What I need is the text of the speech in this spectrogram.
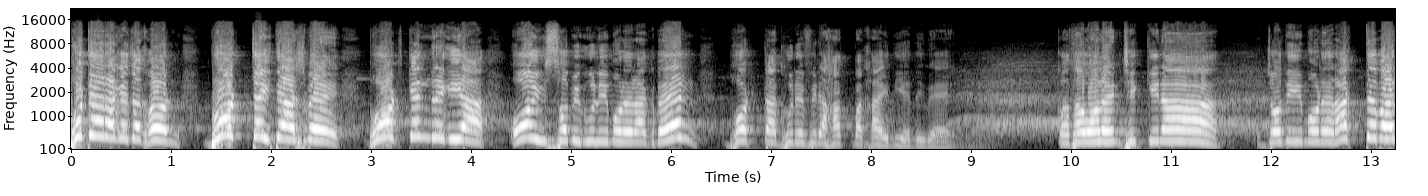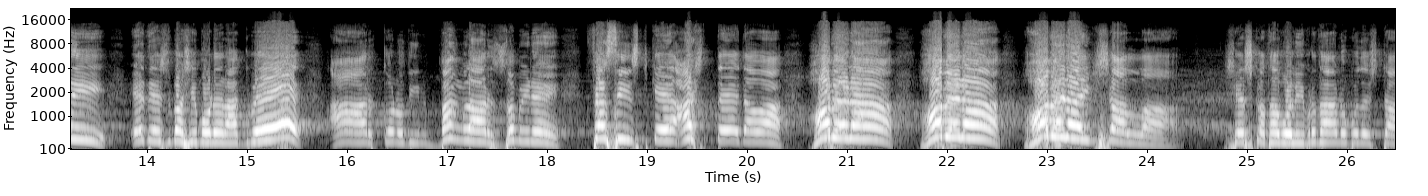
ভোটের আগে যখন ভোট চাইতে আসবে, ভোট কেন্দ্রে গিয়া ওই ছবিগুলি মনে রাখবেন, ভোটটা ঘুরে ফিরে হাত পা খাই দিয়ে দিবেন। কথা বলেন ঠিক কিনা? যদি মনে রাখতে পারি এ দেশবাসী মনে রাখবে, আর কোনোদিন বাংলার জমিনে ফ্যাসিস্টকে আসতে দেওয়া হবে না। হবে না হবে না ইনশাল্লাহ শেষ কথা বলি, প্রধান উপদেষ্টা,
